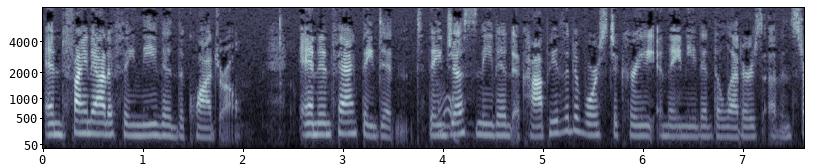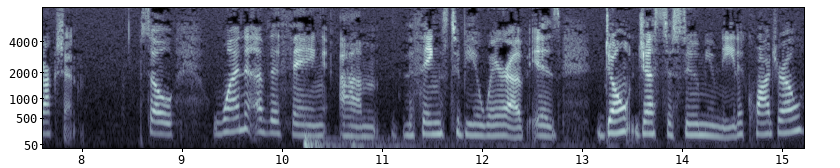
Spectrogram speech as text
and find out if they needed the QDRO. And in fact, they didn't. They just needed a copy of the divorce decree and they needed the letters of instruction. So one of the thing, um, the things to be aware of is don't just assume you need a QDRO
